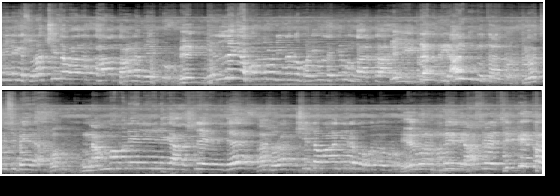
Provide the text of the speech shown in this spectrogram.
ನಿನಗೆ ಸುರಕ್ಷಿತವಾದಂತಹ ತಾಣ ಬೇಕು. ಬೇಕು. ಎಲ್ಲಿಗೆ ಹೋದರೂ ನಿನ್ನನ್ನು ಮುಂದಾಗ್ತಾರೆ ಎಲ್ಲಿ ಇದ್ದಾಗಂದ್ರೆ ಯಾರಿಗೂ ಗೊತ್ತಾಗ್ತದೆ ಯೋಚಿಸಬೇಡ. ನಮ್ಮ ಮನೆಯಲ್ಲಿ ನಿನಗೆ ಇದೆ ಸುರಕ್ಷಿತವಾಗಿರಬಹುದು. ದೇವರ ಮನೆಯಲ್ಲಿ ಆಶ್ರಯ ಸಿಕ್ಕಿತ್ತು.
